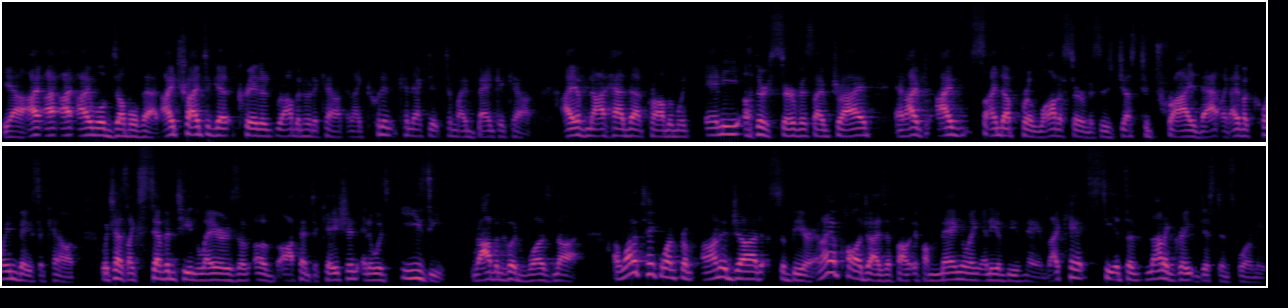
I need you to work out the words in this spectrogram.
Yeah, I, I, I will double that. I tried to get create a Robinhood account and I couldn't connect it to my bank account. I have not had that problem with any other service I've tried, and I've I've signed up for a lot of services just to try that. Like I have a Coinbase account which has like 17 layers of, of authentication, and it was easy. Robinhood was not. I want to take one from Anajad Sabir, and I apologize if I'm if I'm mangling any of these names. I can't see; it's a not a great distance for me.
